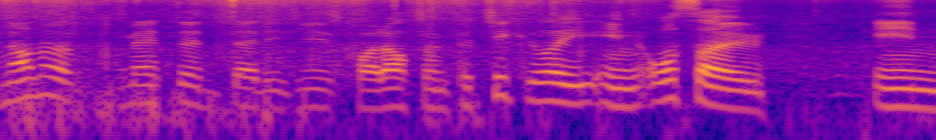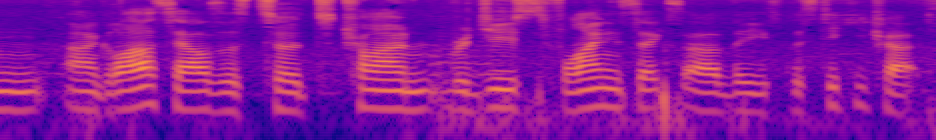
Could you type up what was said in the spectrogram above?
Another method that is used quite often, particularly in also in uh, glass houses to, to try and reduce flying insects are the, the sticky traps.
